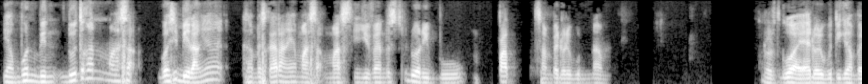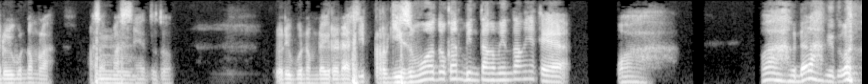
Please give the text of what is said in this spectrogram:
yang pun bin, dulu tuh kan masa gue sih bilangnya sampai sekarang ya masa emasnya Juventus tuh 2004 sampai 2006 menurut gue ya 2003 sampai 2006 lah masa hmm. emasnya itu tuh 2006 degradasi pergi semua tuh kan bintang-bintangnya kayak wah wah udahlah gitu loh.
